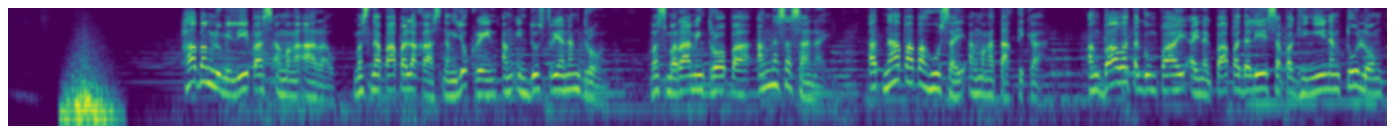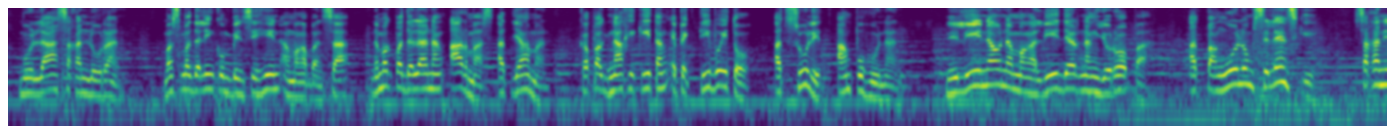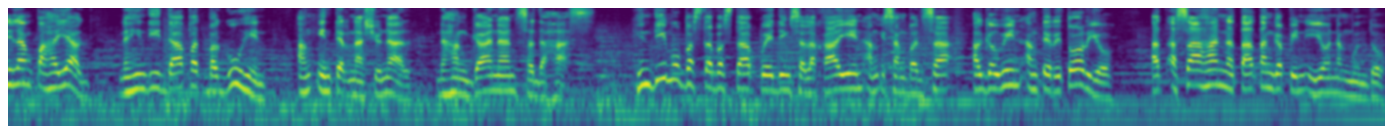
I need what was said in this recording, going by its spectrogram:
Habang lumilipas ang mga araw, mas napapalakas ng Ukraine ang industriya ng drone. Mas maraming tropa ang nasasanay at napapahusay ang mga taktika. Ang bawat tagumpay ay nagpapadali sa paghingi ng tulong mula sa kanluran. Mas madaling kumbinsihin ang mga bansa na magpadala ng armas at yaman kapag nakikitang epektibo ito at sulit ang puhunan. Nilinaw ng mga lider ng Europa at Pangulong Zelensky sa kanilang pahayag na hindi dapat baguhin ang internasyonal na hangganan sa dahas. Hindi mo basta-basta pwedeng salakayin ang isang bansa, agawin ang teritoryo at asahan na tatanggapin iyon ng mundo.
